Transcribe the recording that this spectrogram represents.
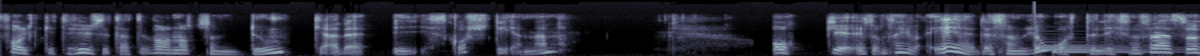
folket i huset att det var något som dunkade i skorstenen. Och eh, de tänkte, vad är det som låter liksom så här? Så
